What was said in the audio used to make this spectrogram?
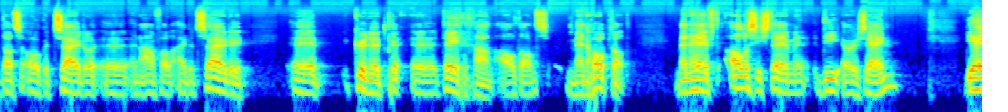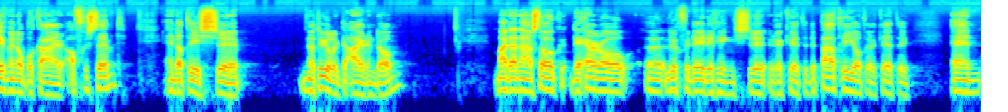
dat ze ook het zuiden, uh, een aanval uit het zuiden uh, kunnen uh, tegengaan. Althans, men hoopt dat. Men heeft alle systemen die er zijn, die heeft men op elkaar afgestemd. En dat is natuurlijk de Iron Dome. Maar daarnaast ook de Arrow luchtverdedigingsraketten, de Patriot-raketten en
